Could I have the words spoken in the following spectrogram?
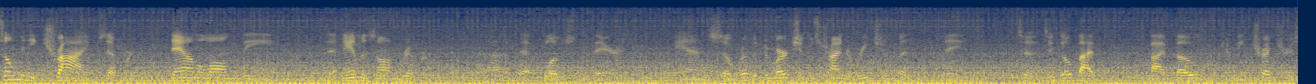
so many tribes that were down along the, the Amazon River uh, that flows through there. And so Brother DeMerchant was trying to reach them, but they, to, to go by, by boat treacherous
